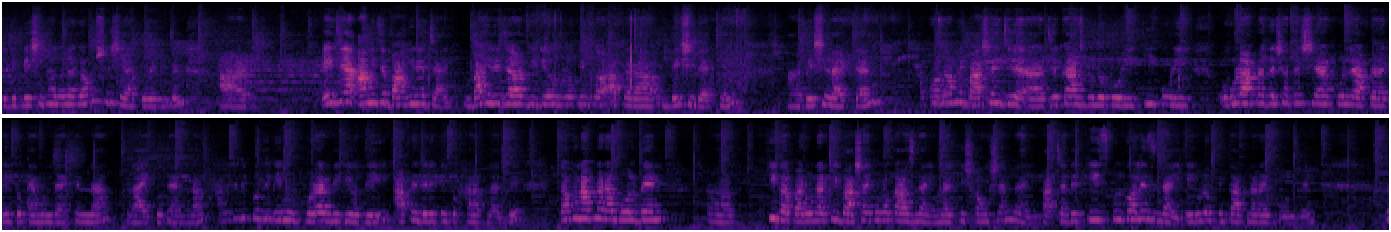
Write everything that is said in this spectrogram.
যদি বেশি ভালো লাগে অবশ্যই শেয়ার করে দিবেন। আর এই যে আমি যে বাহিরে যাই, বাহিরে যাওয়ার ভিডিওগুলো কিন্তু আপনারা বেশি দেখেন আর বেশি লাইক দেন। অথচ আমি বাসায় যে যে কাজগুলো করি, কি করি, ওগুলো আপনাদের সাথে শেয়ার করলে আপনারা কিন্তু তেমন দেখেন না লাইকও দেন না। আমি যদি প্রতিদিন ঘোরার ভিডিও দিই, আপনাদেরই কিন্তু খারাপ লাগবে। তখন আপনারা বলবেন কি ব্যাপার? ওনার কি বাসায় কোনো কাজ নাই? ওনার কি সংসার নাই? বাচ্চাদের কি স্কুল কলেজ নাই? এগুলো কিন্তু আপনারাই বলবেন। তো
